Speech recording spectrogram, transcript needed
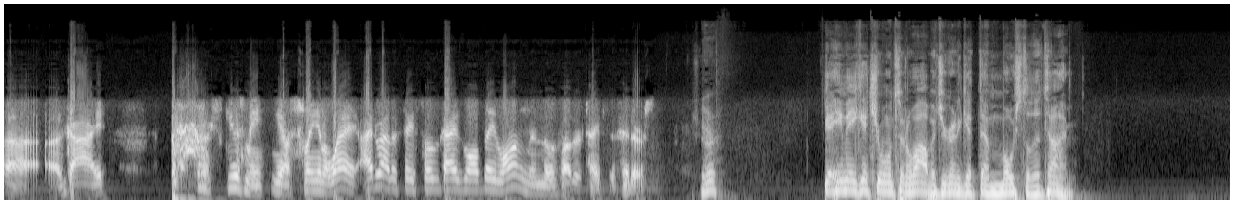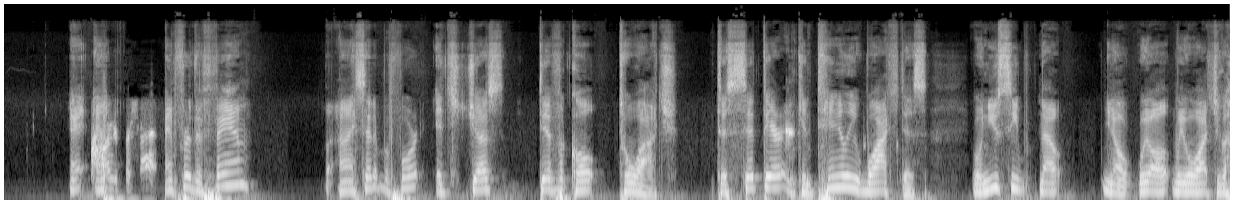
uh, a guy excuse me, you know, swinging away. I'd rather face those guys all day long than those other types of hitters. Sure. Yeah, he may get you once in a while, but you're going to get them most of the time. Hundred percent. And for the fan, and I said it before, it's just difficult to watch. To sit there and continually watch this. When you see now, you know, we all we watch. You go,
